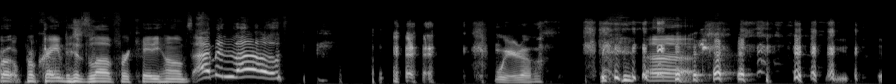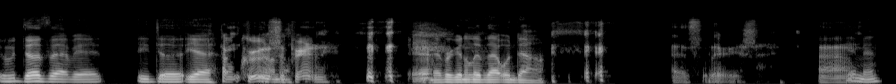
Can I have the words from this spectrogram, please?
Pro- proclaimed his love for Katie Holmes. I'm in love. Weirdo. Uh, who does that, man? He does. Yeah, Tom Cruise, apparently. yeah. never gonna live that one down. That's hilarious. Um, Hey, man.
